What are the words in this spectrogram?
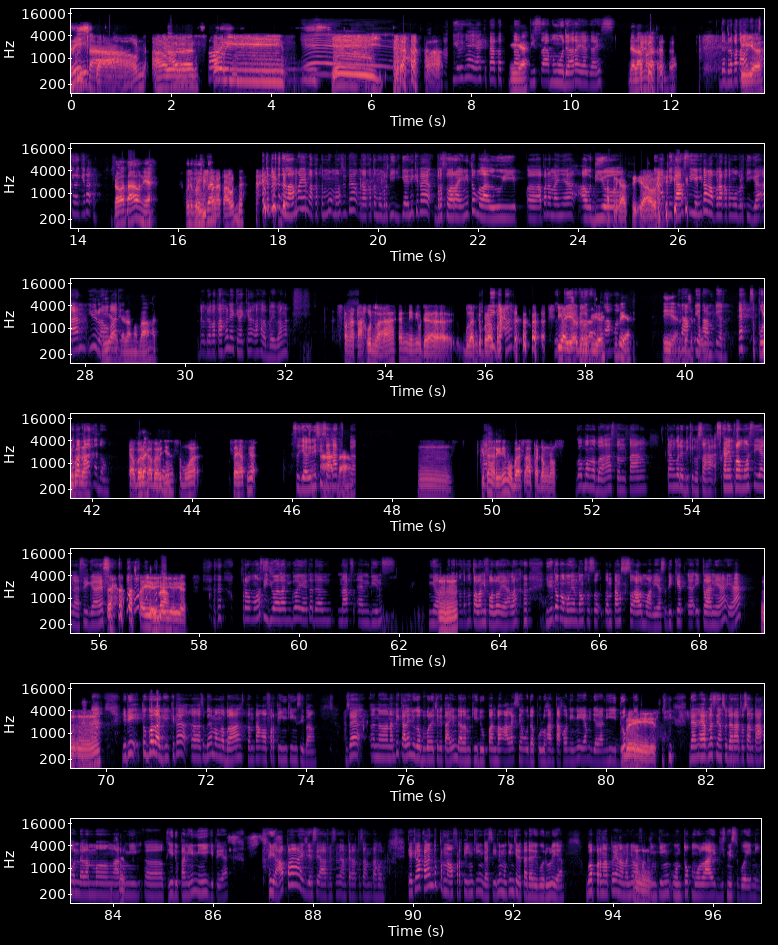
Resound our stories. Yeay. Yeay. Akhirnya ya kita tetap Iya. bisa mengudara ya guys. Udah lama gak ketemu. Udah berapa tahun Iya. ya kira-kira? Berapa tahun ya? Udah Lebih berubah. setengah tahun dah. Eh tapi kita udah lama ya nggak ketemu. Maksudnya nggak ketemu bertiga. Ini kita bersuara ini tuh melalui eh, apa namanya audio Aplikasi ya. aplikasi yang kita nggak pernah ketemu bertigaan. Ini udah lama Iya, banget. ya. udah lama banget. Udah berapa tahun ya kira-kira lah lebay banget. Setengah tahun lah. Kan ini udah bulan keberapa? Iya, iya, udah lebih ya. tahun. Udah ya? Iya, udah hampir 10. hampir. Eh 10 Gimana? kagak dong. Kabar-kabarnya semua sehat nggak? Sejauh ini sih Sehat, Bang. bang. Hmm. Kita hari ini mau bahas apa dong, Nov? Gue mau ngebahas tentang kan gue udah bikin usaha sekalian promosi ya gak sih guys iya, iya, iya, iya. promosi jualan gue yaitu adalah nuts and beans milk Mhm. Jadi teman-teman tolong di follow ya lah jadi tuh ngomongin tentang susu tentang susu almond ya sedikit eh, iklannya ya Mm-mm. jadi tuh gue lagi kita eh, sebenarnya mau ngebahas tentang overthinking sih bang Maksudnya eh, nanti kalian juga boleh ceritain dalam kehidupan Bang Alex yang udah puluhan tahun ini ya menjalani hidup. Bes. dan Ernest yang sudah ratusan tahun dalam mengarungi eh, kehidupan ini gitu ya. Kayak apa aja sih Ernest ini hampir ratusan tahun? Kira-kira kalian tuh pernah overthinking gak sih? Ini mungkin cerita dari gue dulu ya. Gue pernah tuh yang namanya Hmm. overthinking untuk mulai bisnis gue ini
